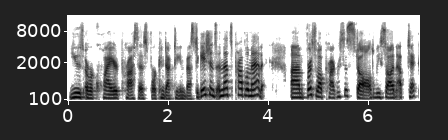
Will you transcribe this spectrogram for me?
use a required process for conducting investigations and that's problematic. Um, first of all progress has stalled. We saw an uptick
